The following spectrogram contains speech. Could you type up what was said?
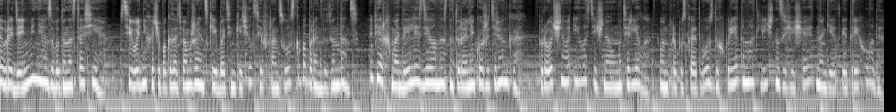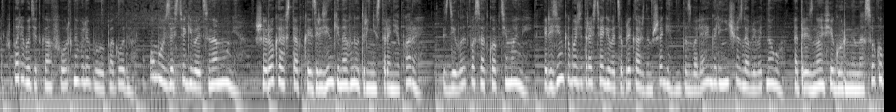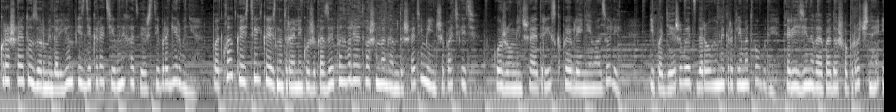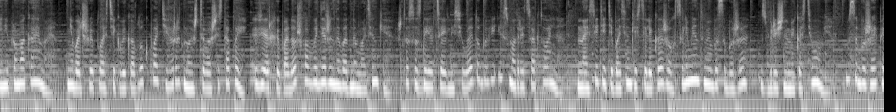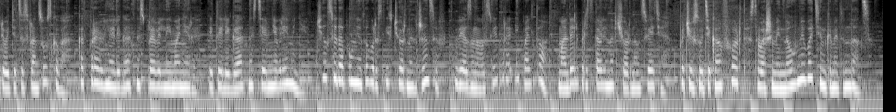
Добрый день, меня зовут Анастасия. Сегодня хочу показать вам женские ботинки Челси французского бренда Tendance. Верх модели сделан из натуральной кожи теленка, прочного и эластичного материала. Он пропускает воздух, при этом отлично защищает ноги от ветра и холода. В паре будет комфортно в любую погоду. Обувь застегивается на молнию. Широкая вставка из резинки на внутренней стороне пары сделает посадку оптимальной. Резинка будет растягиваться при каждом шаге, не позволяя голенищу сдавливать ногу. Отрезной фигурный носок украшает узор-медальон из декоративных отверстий брагирования. Подкладка и стелька из натуральной кожи козы позволяют вашим ногам дышать и меньше потеть. Кожа уменьшает риск появления мозолей и поддерживает здоровый микроклимат в обуви. Резиновая подошва прочная и непромокаемая. Небольшой пластиковый каблук поддержит мышцы вашей стопы. Верх и подошва выдержаны в одном ботинке, что создает цельный силуэт обуви и смотрится актуально. Носите эти ботинки в стиле casual с элементами БСБЖ, с брючными костюмами. БСБЖ переводится с французского как правильная элегантность, правильные манеры. Это элегантность и вне времени. Челси дополнит образ из черных джинсов, вязаного свитера и пальто. Модель представлена в черном цвете. Почувствуйте комфорт с вашими новыми ботинками Tendance.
